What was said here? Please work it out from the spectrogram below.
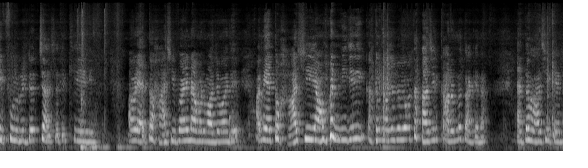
এই ফুলুলিটার চার সাথে খেয়ে নিই। আমার এত হাসি পায় না আমার মাঝে মাঝে। আমি এত হাসি, আমার নিজেরই মাঝে মাঝে আমার তো হাসির কারণও থাকে না। এত হাসি কেন?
